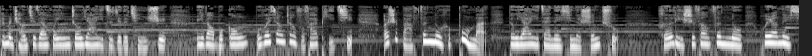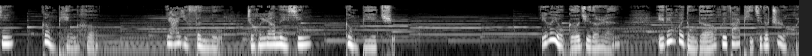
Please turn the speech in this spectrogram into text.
她们长期在婚姻中压抑自己的情绪，遇到不公不会向丈夫发脾气，而是把愤怒和不满都压抑在内心的深处。合理释放愤怒会让内心更平和，压抑愤怒只会让内心更憋屈。一个有格局的人，一定会懂得会发脾气的智慧。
